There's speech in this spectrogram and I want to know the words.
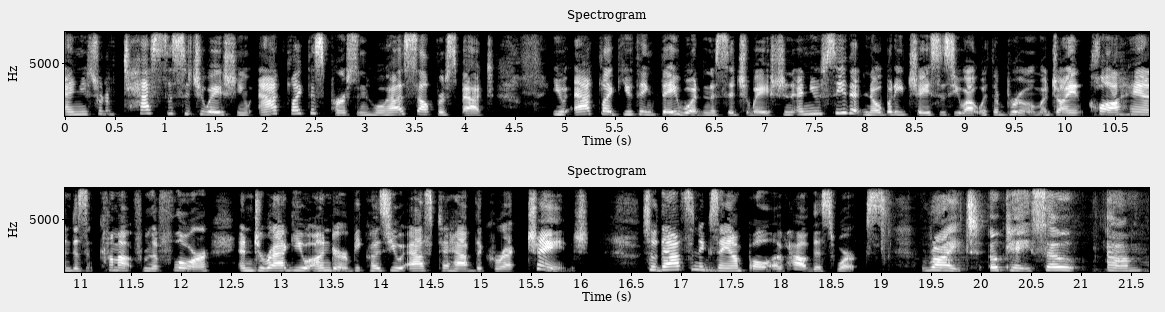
and you sort of test the situation. You act like this person who has self respect. You act like you think they would in a situation, and you see that nobody chases you out with a broom. A giant claw hand doesn't come out from the floor and drag you under because you asked to have the correct change. So that's an example of how this works. Right. Okay. So, um,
